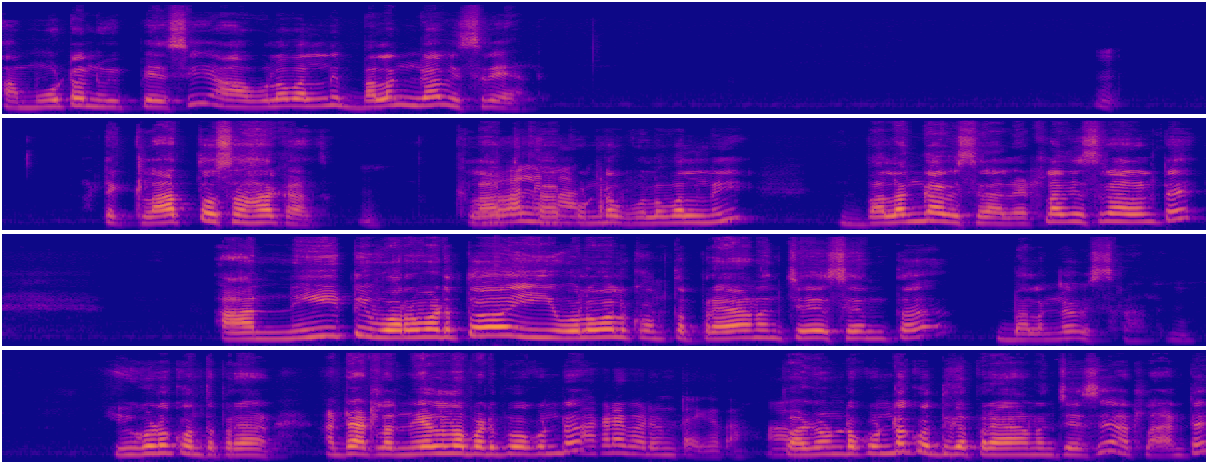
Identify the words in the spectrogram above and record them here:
ఆ మూటను విప్పేసి ఆ ఉలవల్ని బలంగా విసిరేయాలి. అంటే క్లాత్తో సహా కాదు. క్లాత్ కాకుండా. ఉలవల్ని బలంగా విసిరాలి. ఎట్లా విసిరాలంటే ఆ నీటి ఒరవడితో ఈ ఉలవలు కొంత ప్రయాణం చేసేంత బలంగా విసిరాలి. ఇవి కూడా కొంత ప్రయాణం అంటే అట్లా నీళ్ళలో పడిపోకుండా అక్కడే పడి ఉంటాయి కదా. ఆ, పడి ఉండకుండా కొద్దిగా ప్రయాణం చేసి అట్లా అంటే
